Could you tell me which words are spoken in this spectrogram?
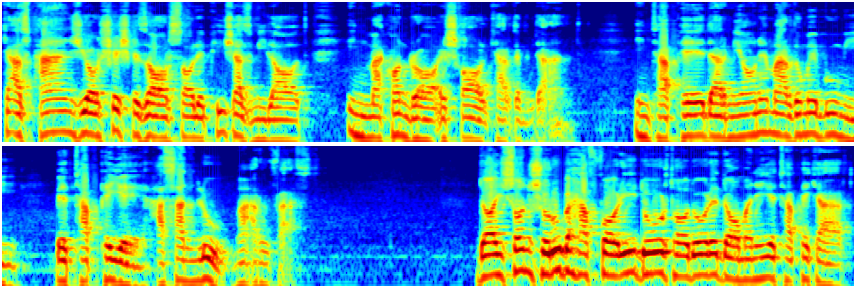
که از پنج یا شش هزار سال پیش از میلاد این مکان را اشغال کرده بودند. این تپه در میان مردم بومی به تپه حسنلو معروف است. دایسون شروع به حفاری دور تا دور دامنه تپه کرد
